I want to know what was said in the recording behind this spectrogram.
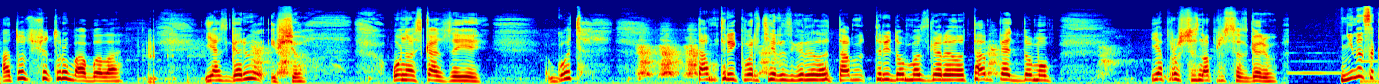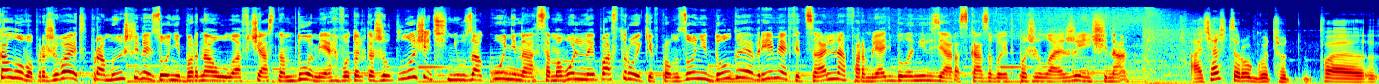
А тут еще труба была. Я сгорю и все. У нас каждый год там три квартиры сгорело, там три дома сгорело, там пять домов. Я просто-напросто сгорю. Нина Соколова проживает в промышленной зоне Барнаула в частном доме. Вот только жилплощадь не узаконена. Самовольные постройки в промзоне долгое время официально оформлять было нельзя, рассказывает пожилая женщина. А сейчас второй год вот по,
